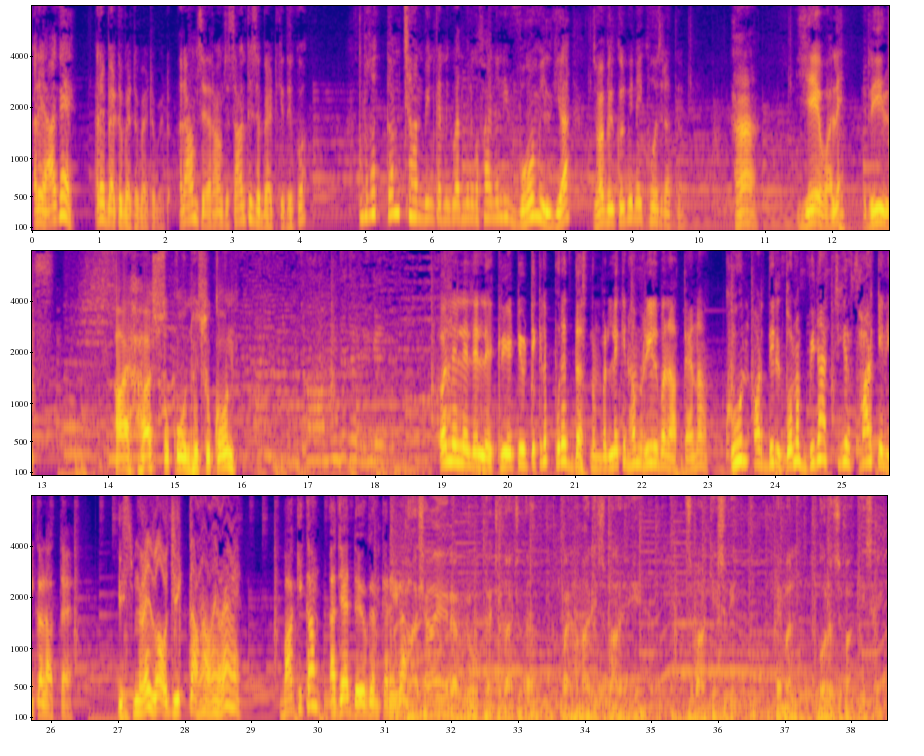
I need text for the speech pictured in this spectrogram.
अरे आ गए? अरे बैठो बैठो बैठो बैठो। आराम से आराम से, शांति से बैठ के देखो। तो बहुत कम छानबीन करने के बाद मेरे को फाइनली वो मिल गया, जो मैं बिल्कुल भी नहीं खोज रहा था। हाँ ये वाले रील्स आय हा सुकून ही, सुकून। और ले ले ले ले क्रिएटिविटी के लिए पूरे दस नंबर, लेकिन हम रील बनाते हैं ना। खून और दिल दोनों बिना चीर फाड़ के निकल आता है। इसमें लॉजिक कहाँ है? बाकी काम अजय देवगन करेगा। भाषाएँ रंग रूप है जुदा जुदा पर हमारी जुबा है एक जुबा केसरी। विमल बोलो जुबा केसरी।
